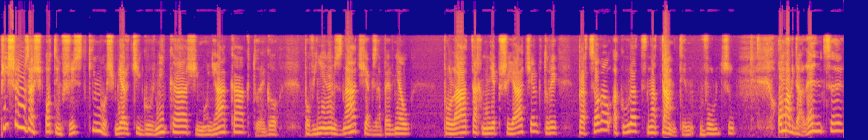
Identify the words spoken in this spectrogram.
Piszę zaś o tym wszystkim, o śmierci górnika Simoniaka, którego powinienem znać, jak zapewniał po latach mnie przyjaciel, który pracował akurat na tamtym wulcu. O Magdalence,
